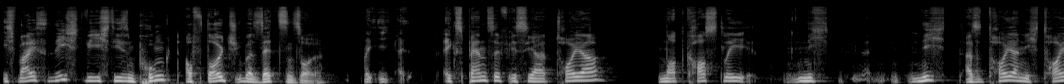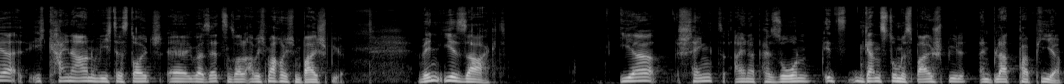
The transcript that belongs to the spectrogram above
Ich weiß nicht, wie ich diesen Punkt auf Deutsch übersetzen soll. Expensive ist ja teuer, not costly nicht, nicht, also teuer, nicht teuer. Ich keine Ahnung, wie ich das Deutsch äh, übersetzen soll, aber ich mache euch ein Beispiel. Wenn ihr sagt, ihr schenkt einer Person, jetzt ein ganz dummes Beispiel, ein Blatt Papier.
